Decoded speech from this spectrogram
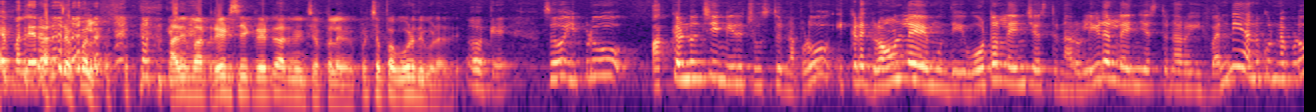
చెప్పలేరు. చెప్పలేము అది మా ట్రేడ్ సీక్రెట్ అది మేము చెప్పలేము ఇప్పుడు చెప్పకూడదు కూడా అది. ఓకే. సో ఇప్పుడు అక్కడ నుంచి మీరు చూస్తున్నప్పుడు ఇక్కడ గ్రౌండ్లో ఏముంది? ఓటర్లు ఏం చేస్తున్నారు? లీడర్లు ఏం చేస్తున్నారు? ఇవన్నీ అనుకున్నప్పుడు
